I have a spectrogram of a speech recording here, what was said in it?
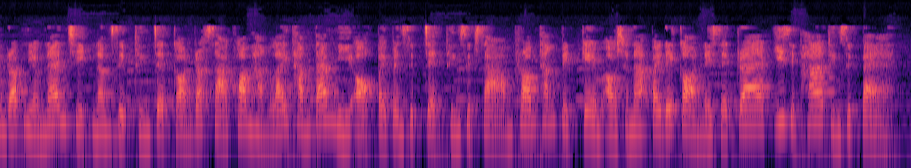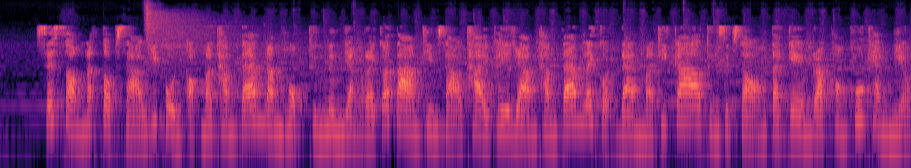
มรับเหนียวแน่นฉีกนำ 10-7 ก่อนรักษาความห่างไล่ทำแต้มหนีออกไปเป็น 17-13 พร้อมทั้งปิดเกมเอาชนะไปได้ก่อนในเซตแรก 25-18 เซตสองนักตบสาวญี่ปุ่นออกมาทำแต้มนำ6ถึง1อย่างไรก็ตามทีมสาวไทยพยายามทำแต้มไล่กดดันมาที่9ถึง12 แต่เกมรับของคู่แข่งเหนียว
